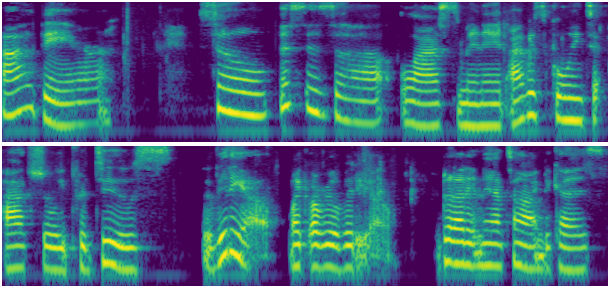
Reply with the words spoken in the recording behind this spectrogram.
Hi there. So, this is uh, last minute. I was going to actually produce a video, like a real video, but I didn't have time because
